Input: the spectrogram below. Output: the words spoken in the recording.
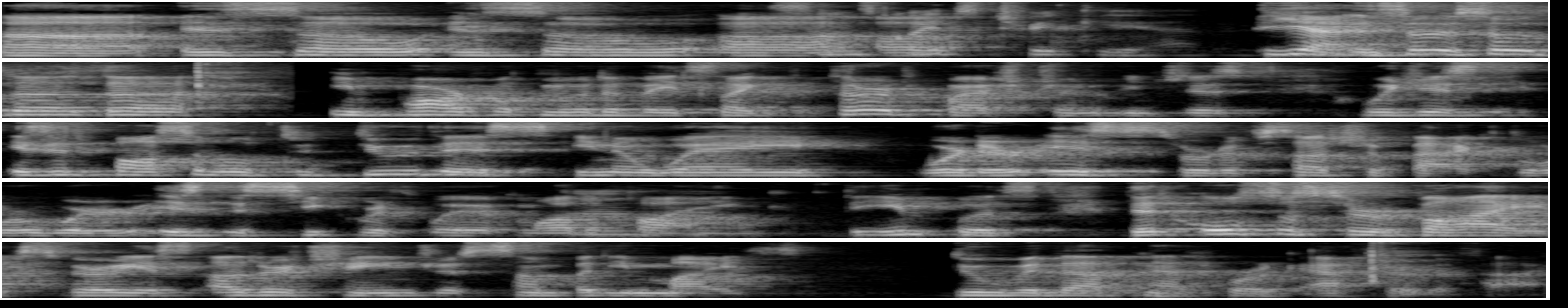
Uh, and so and so uh, sounds uh, quite tricky. Yeah, and so so the the in part what motivates like the third question, which is which is is it possible to do this in a way where there is sort of such a backdoor, where there is the secret way of modifying mm-hmm. the inputs that also survives various other changes somebody might do with that network after the fact.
